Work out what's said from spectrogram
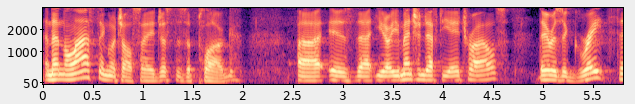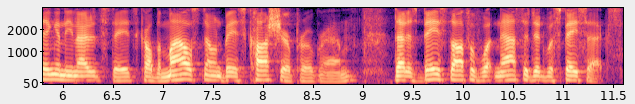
And then the last thing, which I'll say just as a plug, uh, is that you know you mentioned FDA trials. There is a great thing in the United States called the milestone-based cost share program that is based off of what NASA did with SpaceX.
